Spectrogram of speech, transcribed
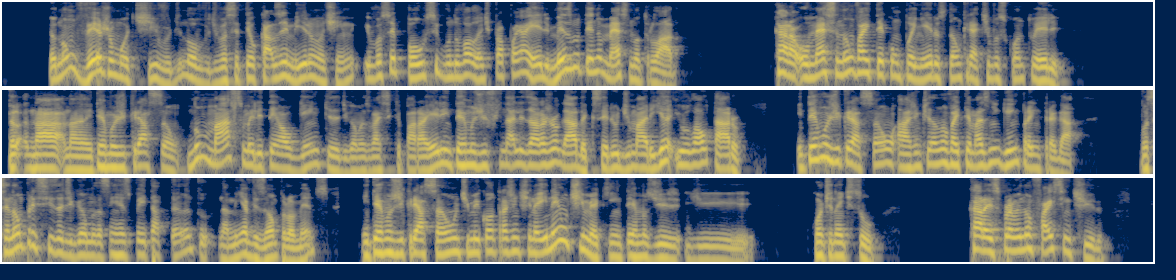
eu não vejo motivo, de novo, de você ter o Casemiro no time e você pôr o segundo volante para apoiar ele, mesmo tendo o Messi no outro lado. Cara, o Messi não vai ter companheiros tão criativos quanto ele na, na, em termos de criação. No máximo, ele tem alguém que, digamos, vai se equiparar a ele em termos de finalizar a jogada, que seria o Di Maria e o Lautaro. Em termos de criação, a Argentina não vai ter mais ninguém para entregar. Você não precisa, digamos assim, respeitar tanto, na minha visão, pelo menos, em termos de criação, um time contra a Argentina. E nem um time aqui em termos de, de continente sul. Cara, isso para mim não faz sentido.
